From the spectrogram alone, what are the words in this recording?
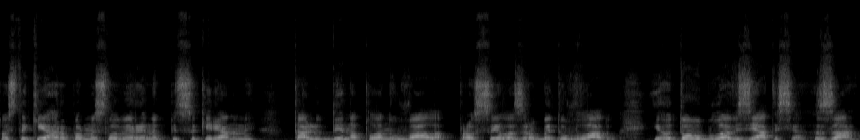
Ось такий агропромисловий ринок під Сокирянами та людина планувала, просила зробити владу і готова була взятися за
